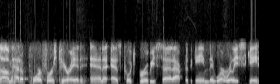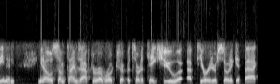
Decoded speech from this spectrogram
um, had a poor first period, and as Coach Berube said after the game, they weren't really skating. And you know, sometimes after a road trip, it sort of takes you a, a period or so to get back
